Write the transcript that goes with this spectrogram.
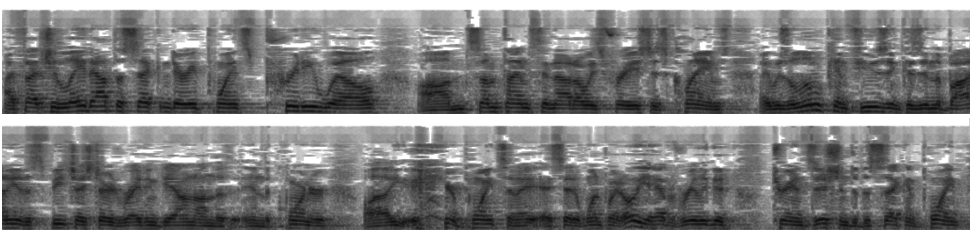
I thought you laid out the secondary points pretty well. Um, sometimes they're not always phrased as claims. It was a little confusing because in the body of the speech, I started writing down on the in the corner uh, your points, and I, I said at one point, "Oh, you have a really good transition to the second point,"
